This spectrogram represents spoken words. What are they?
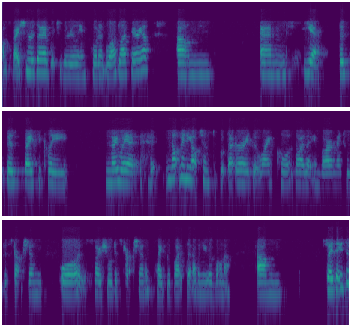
Conservation Reserve, which is a really important wildlife area. Um, and yeah, there's, there's basically nowhere, not many options to put that road that won't cause either environmental destruction or social destruction of places like the Avenue of Honour. Um, so these are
